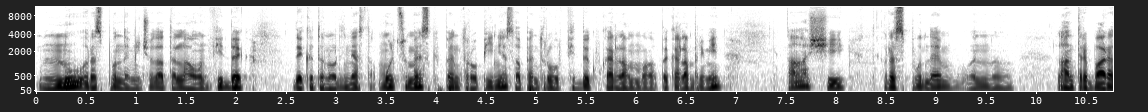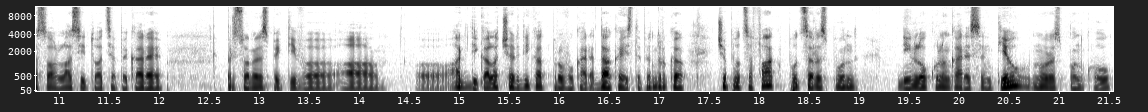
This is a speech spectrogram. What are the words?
nu răspundem niciodată la un feedback decât în ordinea asta. Mulțumesc pentru opinie sau pentru feedback pe care l-am, pe care l-am primit da? și răspundem în, la întrebarea sau la situația pe care persoana respectivă a, a ridicat, la ce a ridicat provocarea. Dacă este, pentru că ce pot să fac? Pot să răspund din locul în care sunt eu, nu răspund cu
